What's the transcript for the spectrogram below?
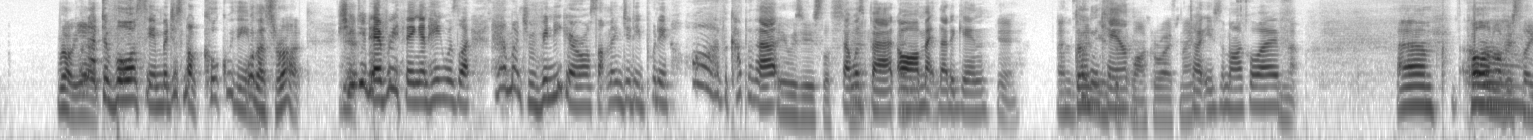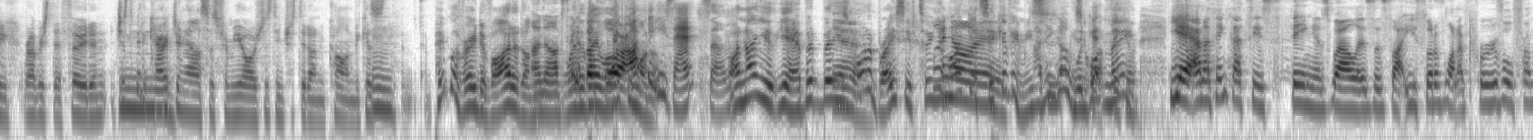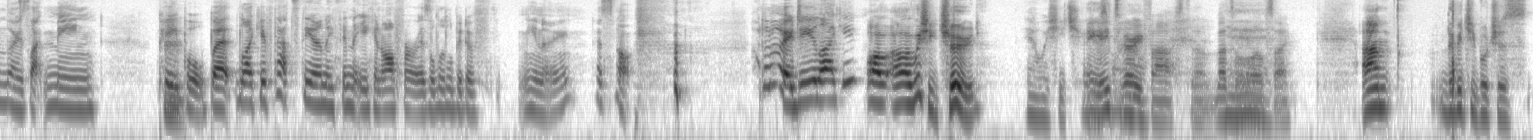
Well, yeah. Not divorce him, but just not cook with him. Well, that's right. She Yeah. did everything, and he was like, "How much vinegar or something did he put in? Oh, I have a cup of that." He was useless. that was bad. Oh, I'll make that again. Yeah. And don't Couldn't use count. the microwave, mate. Don't use the microwave. No. Um, Colin Oh. obviously rubbished their food, and just a Mm. bit of character analysis from you. I was just interested on Colin because people are very divided on I know. I've whether they like him I think he's handsome. I know you, yeah, but but he's quite abrasive too. You I might get sick of him. He's, I think I would quite mean. Yeah, and I think that's his thing as well. Is is like you sort of want approval from those like mean people, Hmm. but like if that's the only thing that you can offer is a little bit of you know, that's not. I don't know. Do you like it? I, I wish he chewed. Yeah, I wish he chewed. He eats very fast. Uh, that's all I'll say. Um, the Bitchy Butchers,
